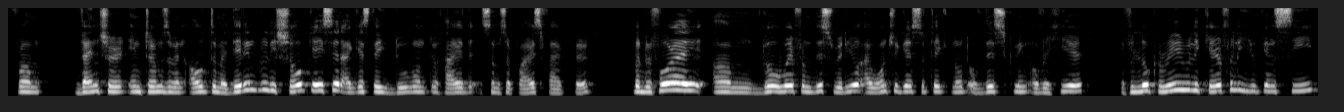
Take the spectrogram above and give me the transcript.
from Venture in terms of an ultimate? They didn't really showcase it. I guess they do want to hide some surprise factor. But before I um go away from this video, I want you guys to take note of this screen over here. If you look really, really carefully, you can see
